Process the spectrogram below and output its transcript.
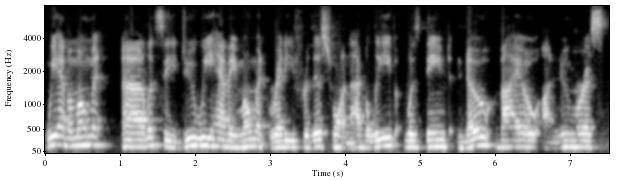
We have a moment. Uh, let's see. Do we have a moment ready for this one? I believe was deemed no bio on numerous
